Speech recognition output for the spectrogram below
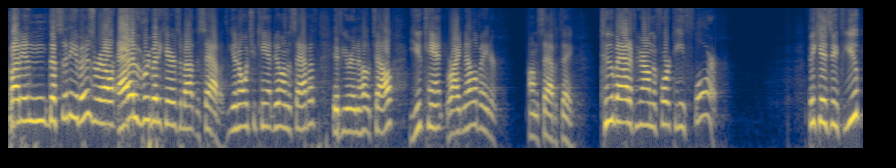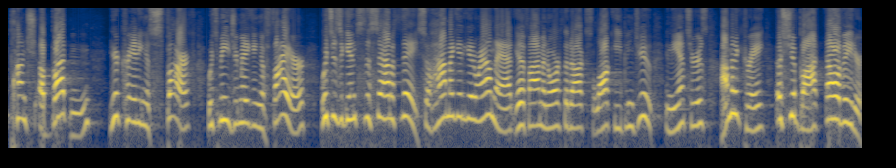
But in the city of Israel, everybody cares about the Sabbath. You know what you can't do on the Sabbath if you're in a hotel? You can't ride an elevator on the Sabbath day. Too bad if you're on the 14th floor. Because if you punch a button, you're creating a spark, which means you're making a fire, which is against the Sabbath day. So, how am I going to get around that if I'm an Orthodox law keeping Jew? And the answer is I'm going to create a Shabbat elevator.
